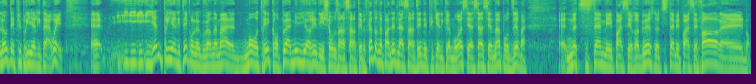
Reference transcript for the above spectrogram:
l'autre est plus prioritaire. Oui. Euh, il y, y, a une priorité pour le gouvernement de montrer qu'on peut améliorer des choses en santé. Parce que quand on a parlé de la santé depuis quelques mois, c'est essentiellement pour dire ben euh, notre système est pas assez robuste, notre système est pas assez fort. Euh, bon,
